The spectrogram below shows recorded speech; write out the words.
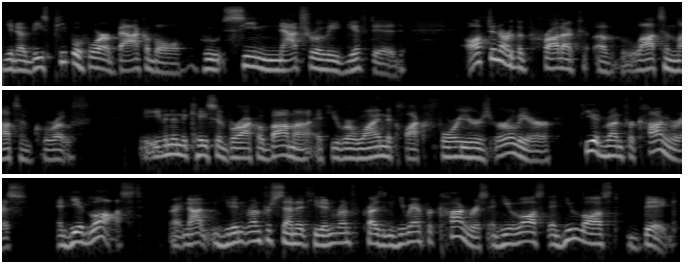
you know, these people who are backable, who seem naturally gifted, often are the product of lots and lots of growth. Even in the case of Barack Obama, if you rewind the clock four years earlier, he had run for Congress and he had lost right? Not he didn't run for senate he didn't run for president he ran for congress and he lost and he lost big.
